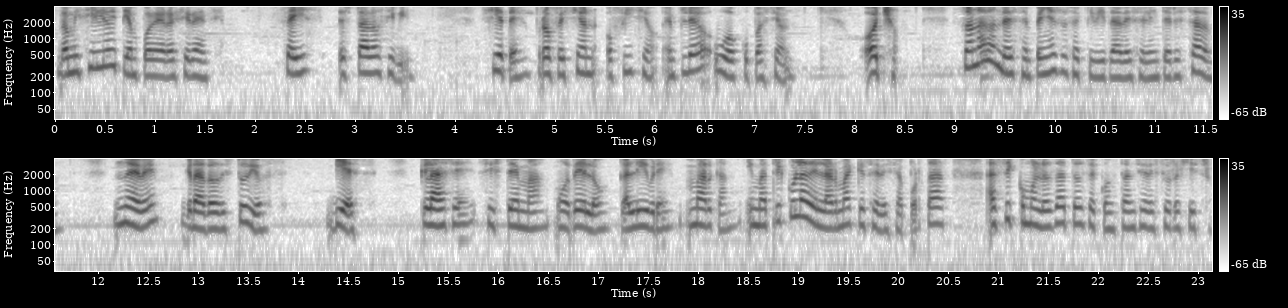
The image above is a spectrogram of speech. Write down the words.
Domicilio y tiempo de residencia. 6. Estado civil. 7. Profesión, oficio, empleo u ocupación. 8. Zona donde desempeña sus actividades el interesado. 9. Grado de estudios. 10. Clase, sistema, modelo, calibre, marca y matrícula del arma que se desea aportar, así como los datos de constancia de su registro.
